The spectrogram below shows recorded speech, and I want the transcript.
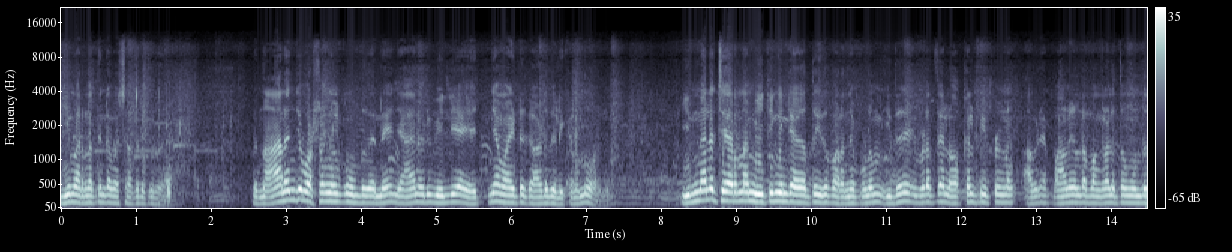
ഈ മരണത്തിന്റെ പശ്ചാത്തലത്തിലൂടെ ഒരു നാലഞ്ച് വർഷങ്ങൾക്ക് മുമ്പ് തന്നെ ഞാനൊരു വലിയ യജ്ഞമായിട്ട് കാട് തെളിക്കണം എന്ന് പറഞ്ഞു. ഇന്നലെ ചേർന്ന മീറ്റിങ്ങിന്റെ അകത്ത് ഇത് പറഞ്ഞപ്പോഴും ഇത് ഇവിടുത്തെ ലോക്കൽ പീപ്പിളിന് അവരെ ആളുകളുടെ പങ്കാളിത്തം കൊണ്ട്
